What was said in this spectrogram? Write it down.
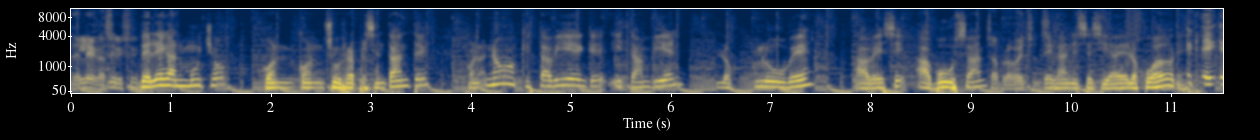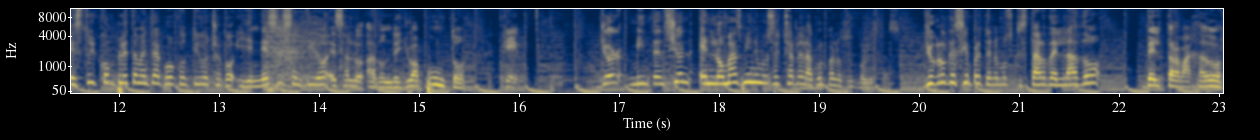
Delega, sí, sí. delegan mucho con, con sus representantes, con la- no, que está bien, que y también los clubes a veces abusan Se aprovechan. de sí. la necesidad de los jugadores. Eh, eh, Estoy completamente de acuerdo contigo, Chaco, y en ese sentido es a, lo- a donde yo apunto que yo mi intención en lo más mínimo es echarle la culpa a los futbolistas. Yo creo que siempre tenemos que estar del lado del trabajador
